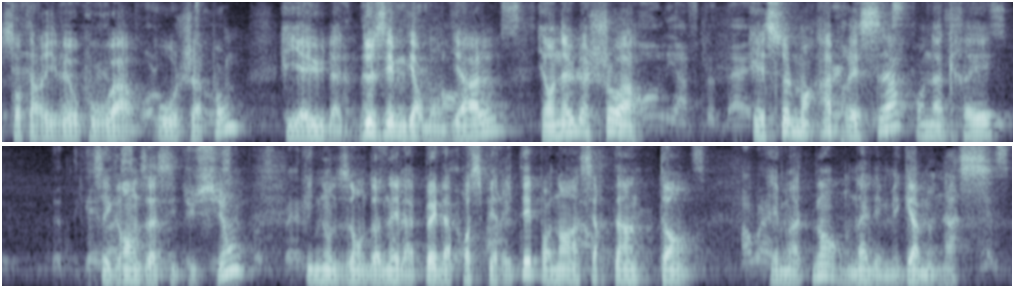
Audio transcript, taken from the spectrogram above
sont arrivés au pouvoir au Japon, et il y a eu la Deuxième Guerre mondiale, et on a eu la Shoah. Et seulement après ça, on a créé ces grandes institutions qui nous ont donné la paix et la prospérité pendant un certain temps. Et maintenant, on a les méga menaces.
